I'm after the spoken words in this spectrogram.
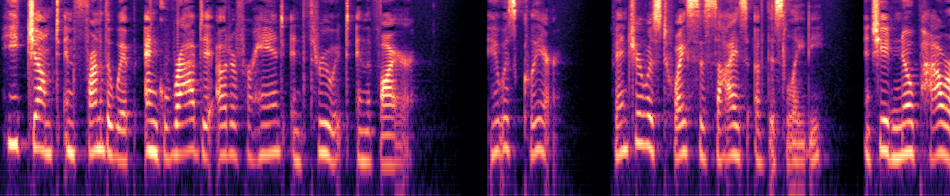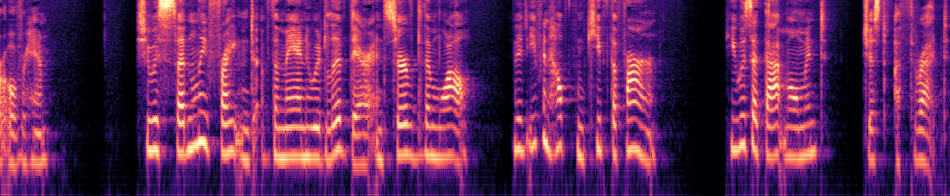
He jumped in front of the whip and grabbed it out of her hand and threw it in the fire. It was clear. Venture was twice the size of this lady, and she had no power over him. She was suddenly frightened of the man who had lived there and served them well, and had even helped them keep the farm. He was at that moment just a threat.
